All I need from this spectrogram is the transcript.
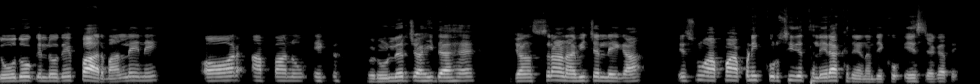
2-2 ਕਿਲੋ ਦੇ ਭਾਰ ਬੰਨ ਲਏ ਨੇ। ਔਰ ਆਪਾਂ ਨੂੰ ਇੱਕ ਰੂਲਰ ਚਾਹੀਦਾ ਹੈ, ਜਾਂ ਸਰਾਣਾ ਵੀ ਚੱਲੇਗਾ। ਇਸ ਨੂੰ ਆਪਾਂ ਆਪਣੀ ਕੁਰਸੀ ਦੇ ਥੱਲੇ ਰੱਖ ਦੇਣਾ, ਦੇਖੋ, ਇਸ ਜਗ੍ਹਾ ਤੇ।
